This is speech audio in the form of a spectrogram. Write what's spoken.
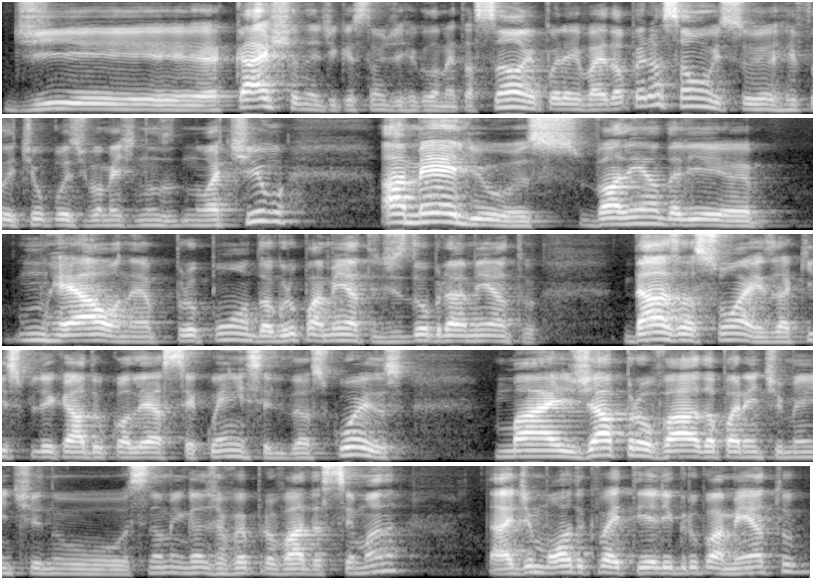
de caixa, né, de questão de regulamentação e por aí vai da operação, isso refletiu positivamente no, no ativo. Amélios, valendo ali um real, né, propondo agrupamento, desdobramento das ações, aqui explicado qual é a sequência das coisas, mas já aprovado aparentemente no, se não me engano, já foi aprovado essa semana, tá? de modo que vai ter ali grupamento,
